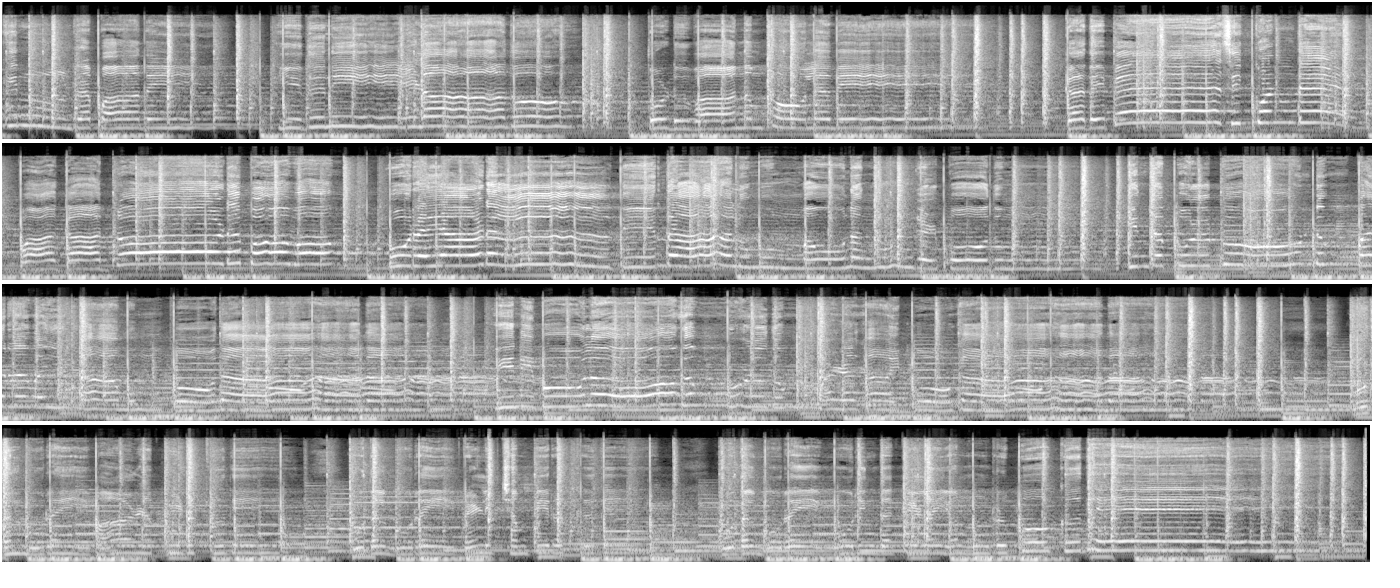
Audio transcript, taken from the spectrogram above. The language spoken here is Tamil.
போகின்ற பாதை. இது நீளாதோ? தொடுவானம் போலவே. கதை பேசிக்கொண்டு வெளிச்சம் பிறக்குதே.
